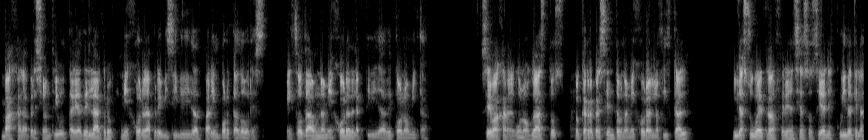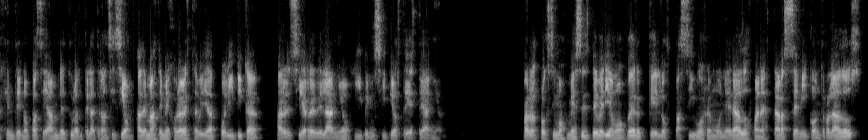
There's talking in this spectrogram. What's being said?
Baja la presión tributaria del agro y mejora la previsibilidad para importadores. Esto da una mejora de la actividad económica. Se bajan algunos gastos, lo que representa una mejora en lo fiscal, y la suba de transferencias sociales cuida que la gente no pase hambre durante la transición, además de mejorar la estabilidad política para el cierre del año y principios de este año. Para los próximos meses deberíamos ver que los pasivos remunerados van a estar semicontrolados,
